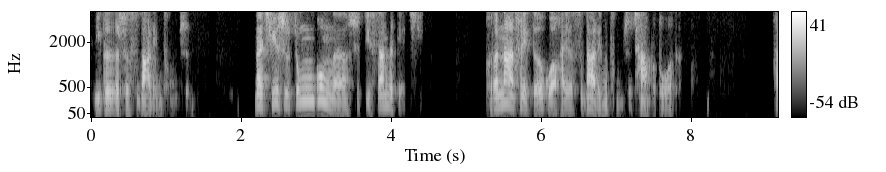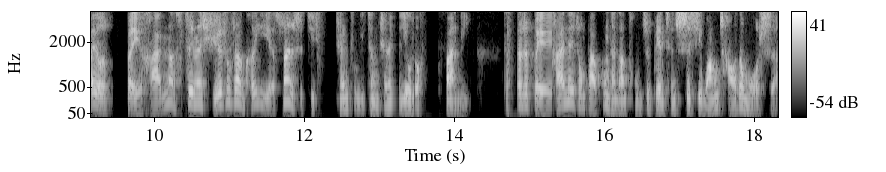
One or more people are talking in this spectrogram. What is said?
一个是斯大林统治。那其实中共呢是第三个典型，和纳粹德国还有斯大林统治差不多的，还有。北韩呢，虽然学术上可以也算是集权主义政权的又一个范例，但是北韩那种把共产党统治变成世袭王朝的模式，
